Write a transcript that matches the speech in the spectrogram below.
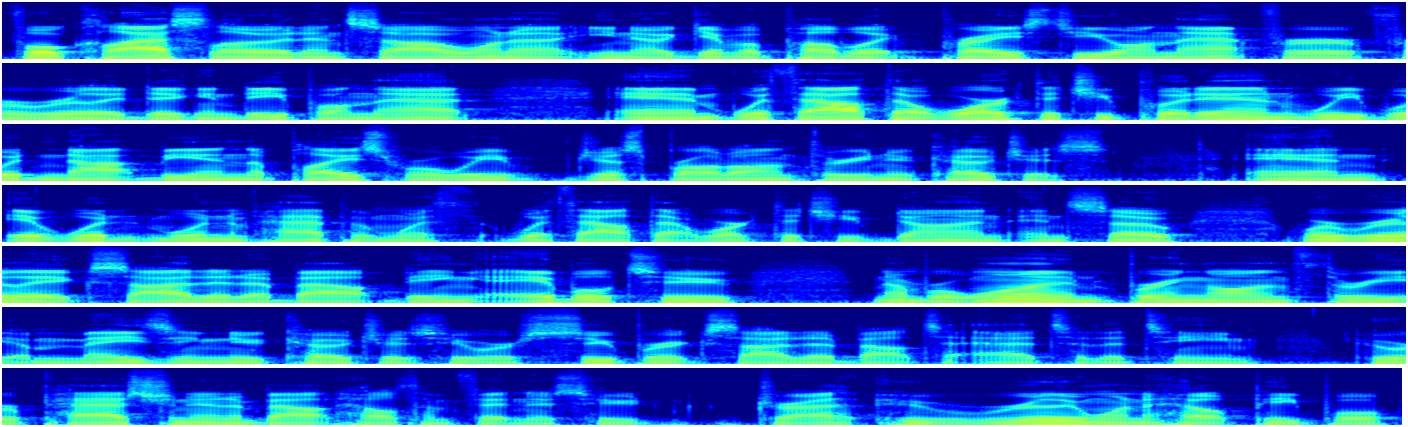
full class load. And so I want to, you know, give a public praise to you on that for for really digging deep on that. And without the work that you put in, we would not be in the place where we've just brought on three new coaches. And it wouldn't wouldn't have happened with without that work that you've done. And so we're really excited about being able to number one bring on three amazing new coaches who are super excited about to add to the team, who are passionate about health and fitness, who who really want to help people,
